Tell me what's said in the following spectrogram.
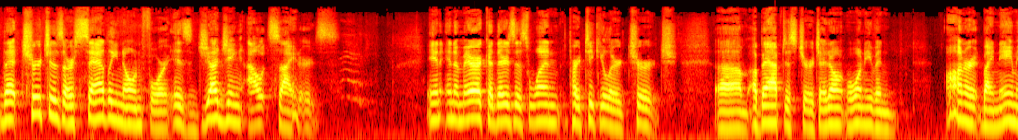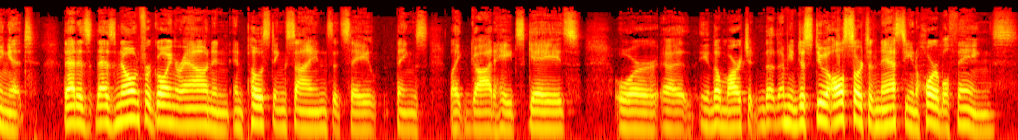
that churches are sadly known for is judging outsiders. In, in America, there's this one particular church, um, a Baptist church. I don't won't even honor it by naming it, that is that is known for going around and, and posting signs that say things like God hates gays, or uh, you know, they'll march it. I mean, just do all sorts of nasty and horrible things.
